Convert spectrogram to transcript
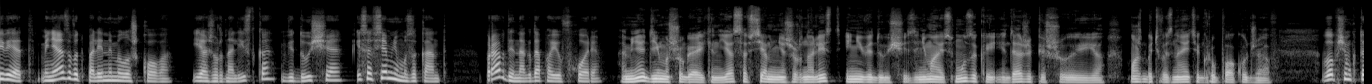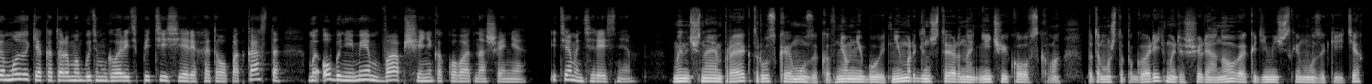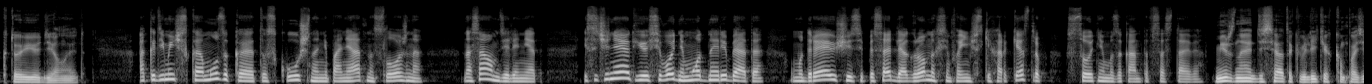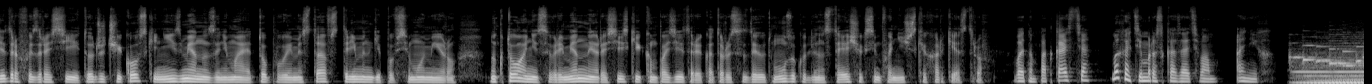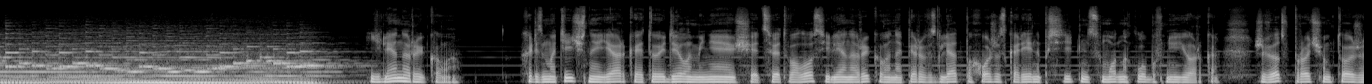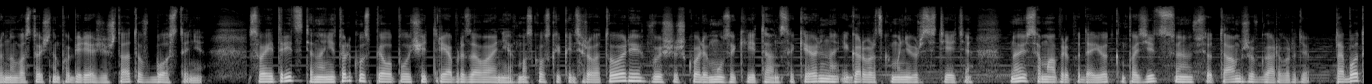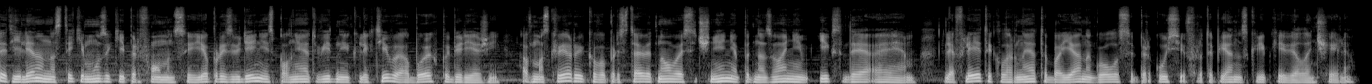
Привет, меня зовут Полина Милушкова. Я журналистка, ведущая и совсем не музыкант. Правда, иногда пою в хоре. А меня Дима Шугайкин. Я совсем не журналист и не ведущий. Занимаюсь музыкой и даже пишу ее. Может быть, вы знаете группу Акуджав. В общем, к той музыке, о которой мы будем говорить в пяти сериях этого подкаста, мы оба не имеем вообще никакого отношения. И тем интереснее. Мы начинаем проект «Русская музыка». В нем не будет ни Моргенштерна, ни Чайковского, потому что поговорить мы решили о новой академической музыке и тех, кто ее делает. Академическая музыка – это скучно, непонятно, сложно. На самом деле нет – и сочиняют ее сегодня модные ребята, умудряющиеся писать для огромных симфонических оркестров сотни музыкантов в составе. Мир знает десяток великих композиторов из России. Тот же Чайковский неизменно занимает топовые места в стриминге по всему миру. Но кто они, современные российские композиторы, которые создают музыку для настоящих симфонических оркестров? В этом подкасте мы хотим рассказать вам о них. Елена Рыкова, Харизматичная, яркая, то и дело меняющая цвет волос Елена Рыкова на первый взгляд похожа скорее на посетительницу модных клубов Нью-Йорка. Живет, впрочем, тоже на восточном побережье штата в Бостоне. В свои 30 она не только успела получить три образования в Московской консерватории, Высшей школе музыки и танца Кёльна и Гарвардском университете, но и сама преподает композицию все там же в Гарварде. Работает Елена на стыке музыки и перформанса. Ее произведения исполняют видные коллективы обоих побережий. А в Москве Рыкова представит новое сочинение под названием XDAM для флейты, кларнета, баяна, голоса, перкуссии, фортепиано, скрипки и виолончели.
